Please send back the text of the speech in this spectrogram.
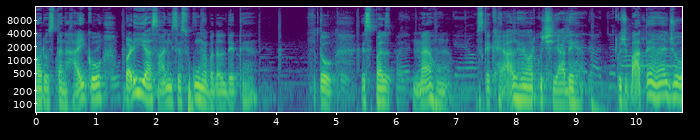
और उस तन्हाई को बड़ी आसानी से सुकून में बदल देते हैं। तो इस पल मैं हूँ, उसके ख्याल हैं और कुछ यादें हैं। कुछ बातें हैं जो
